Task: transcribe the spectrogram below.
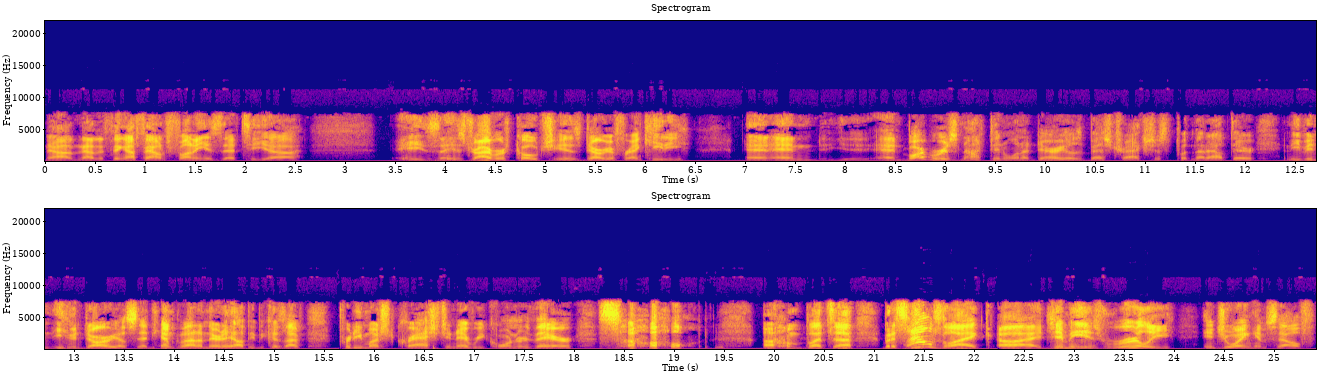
Now, now the thing I found funny is that he, uh, he's, his driver coach is Dario Franchitti, and and and Barber has not been one of Dario's best tracks. Just putting that out there, and even even Dario said, yeah, "I'm glad I'm there to help you because I've pretty much crashed in every corner there." So, um, but uh, but it sounds like uh, Jimmy is really enjoying himself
